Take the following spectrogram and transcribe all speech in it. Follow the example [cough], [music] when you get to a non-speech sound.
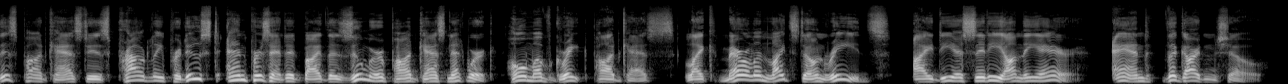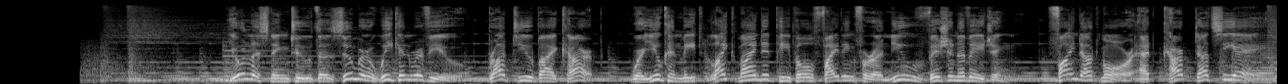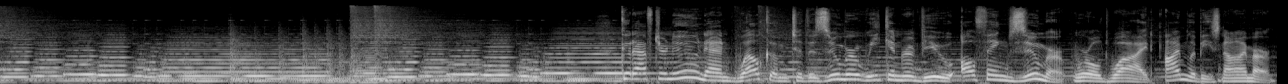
This podcast is proudly produced and presented by the Zoomer Podcast Network, home of great podcasts like Marilyn Lightstone Reads, Idea City on the Air, and The Garden Show. You're listening to the Zoomer Week in Review, brought to you by CARP, where you can meet like minded people fighting for a new vision of aging. Find out more at carp.ca. Good afternoon and welcome to the Zoomer Week in Review, all things Zoomer worldwide. I'm Libby Znaimer.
